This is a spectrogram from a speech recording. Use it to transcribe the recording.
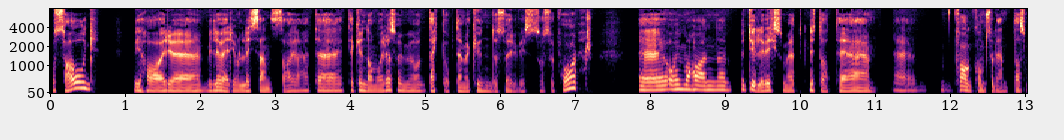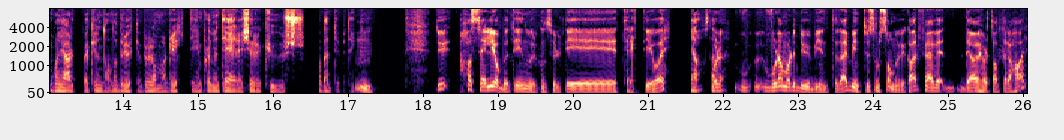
og salg. Vi, har, eh, vi leverer jo lisenser til, til, kundene våre, så vi må dekke opp det med kundeservice og support. Eh, og vi må ha en betydelig virksomhet knytta til eh, fagkonsulenter som kan hjelpe kundene å bruke programmene riktig, implementere, kjøre kurs og den type ting. Mm. Du har selv jobbet i Norconsult i 30 år. Ja, stemmer. Hvordan, hvordan var det du begynte der? Begynte du som sommervikar? For jeg, det har jeg hørt at dere har?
